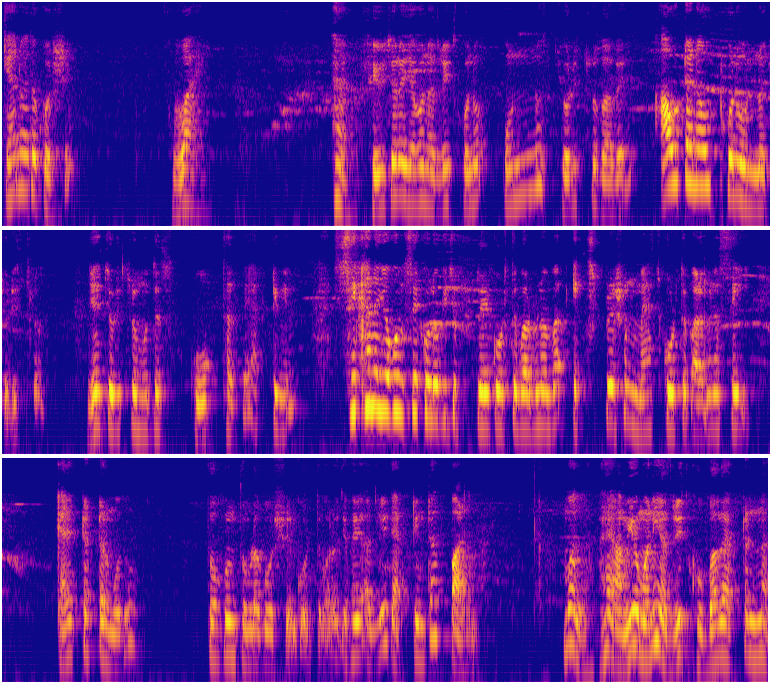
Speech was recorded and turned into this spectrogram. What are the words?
কেন এত কোশ্চেন ওয়াই হ্যাঁ ফিউচারে যখন আদ্রিত কোনো অন্য চরিত্র পাবে আউট অ্যান্ড আউট কোনো অন্য চরিত্র, যে চরিত্রের মধ্যে স্কোপ থাকবে অ্যাক্টিংয়ের সেখানে যখন সে কোনো কিছু প্লে করতে পারবে না বা এক্সপ্রেশন ম্যাচ করতে পারবে না সেই ক্যারেক্টারটার মতো, তখন তোমরা কোশ্চেন করতে পারো যে, ভাই আদ্রিত অ্যাক্টিংটা পারে না। মানলাম হ্যাঁ আমিও মানি আদ্রিত খুব ভালো অ্যাক্টার না।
